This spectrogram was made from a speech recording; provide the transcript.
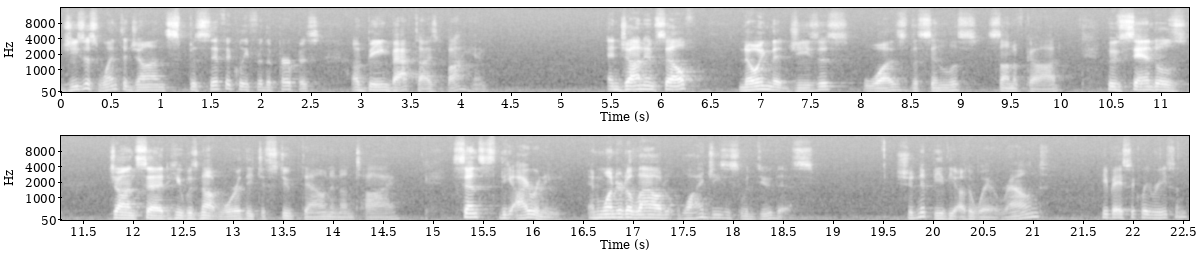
Jesus went to John specifically for the purpose of being baptized by him. And John himself, knowing that Jesus was the sinless Son of God, whose sandals John said he was not worthy to stoop down and untie, sensed the irony and wondered aloud why Jesus would do this. Shouldn't it be the other way around? He basically reasoned.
